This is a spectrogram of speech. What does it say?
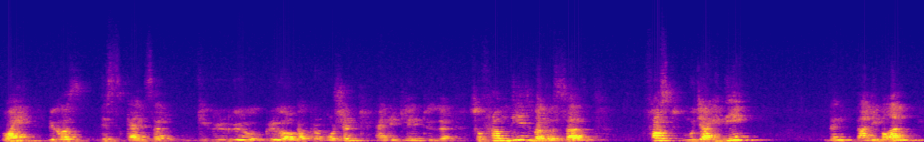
Why? Because this cancer grew, grew out of proportion and it led to that. So from these madrasas, first Mujahideen, then Taliban,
